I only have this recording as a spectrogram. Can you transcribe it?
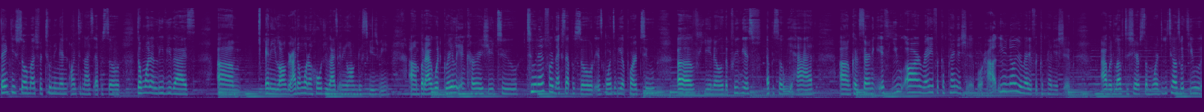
Thank you so much for tuning in on tonight's episode. Don't want to leave you guys um, any longer. I don't want to hold you guys any longer. Excuse me. Um, but I would greatly encourage you to tune in for next episode. It's going to be a part two of you know the previous episode we had um, concerning if you are ready for companionship or how do you know you're ready for companionship. I would love to share some more details with you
